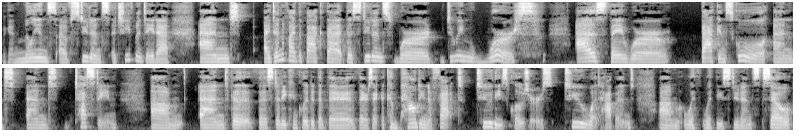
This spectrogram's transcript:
again, millions of students' achievement data and identified the fact that the students were doing worse as they were back in school and and testing. Um, and the, the study concluded that the, there's a, a, compounding effect to these closures, to what happened um, with with these students. So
